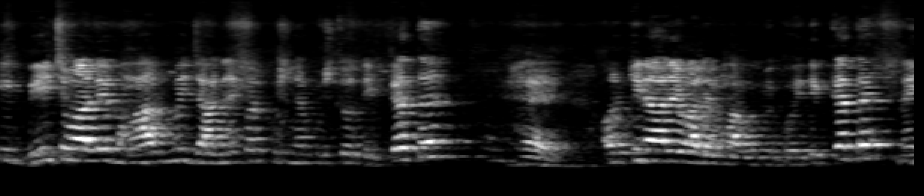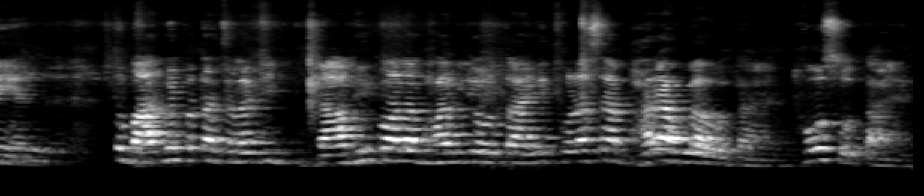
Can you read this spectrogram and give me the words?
कि बीच वाले भाग में जाने पर कुछ ना कुछ तो दिक्कत है। और किनारे वाले भागों में कोई दिक्कत है? नहीं है। तो बाद में पता चला कि नाभिक वाला भाग जो होता है, ये थोड़ा सा भरा हुआ होता है, ठोस होता है।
